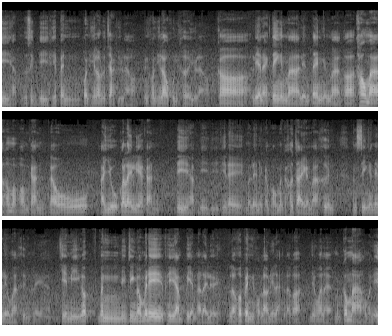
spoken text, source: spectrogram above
ดีครับรู้สึกดีที่เป็นคนที่เรารู้จักอยู่แล้ว เป็นคนที่เราคุ้นเคยอยู่แล้ว ก็เรียน acting กันมาเรียนเต้นกันมา ก็เข้ามาเข้ามาพร้อมกัน แล้วอายุก็ไล่เลี่ยกันดีครับดีดีที่ได้มาเล่นด้วยกันเพราะมันก็เข้าใจกันมากขึ้น มันซิงค์กันได้เร็วมากขึ้นอะไรอย่างเลยครับเคมีก็มันจริง ๆ เราไม่ได้พยายามเปลี่ยนอะไรเลย เราก็เป็นของเรานี่แหละ แล้วก็เรียกว่าอะไรมันก็มาของมันเอ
